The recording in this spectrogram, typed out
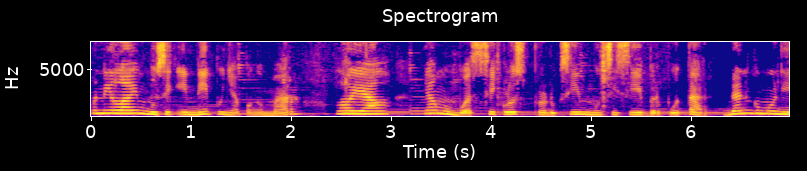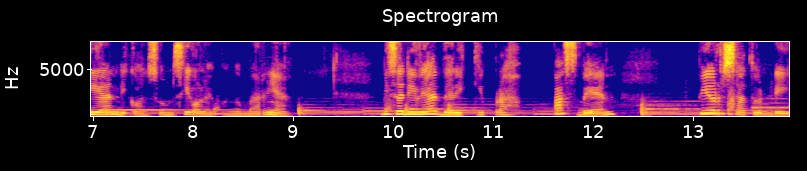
menilai musik indie punya penggemar loyal yang membuat siklus produksi musisi berputar dan kemudian dikonsumsi oleh penggemarnya. Bisa dilihat dari kiprah pas band Pure Saturday,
